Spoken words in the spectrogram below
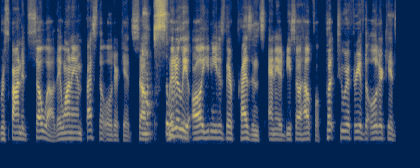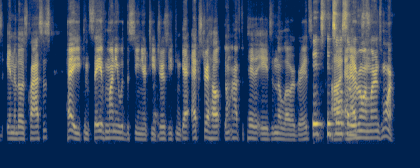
responded so well. They want to impress the older kids. So Absolutely. literally all you need is their presence and it would be so helpful. Put two or three of the older kids into those classes. Hey, you can save money with the senior teachers. You can get extra help. Don't have to pay the aides in the lower grades. It's, it's Uh, also. and everyone learns more.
